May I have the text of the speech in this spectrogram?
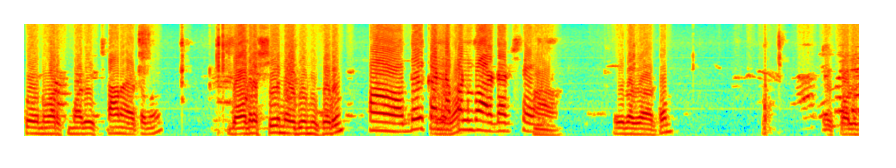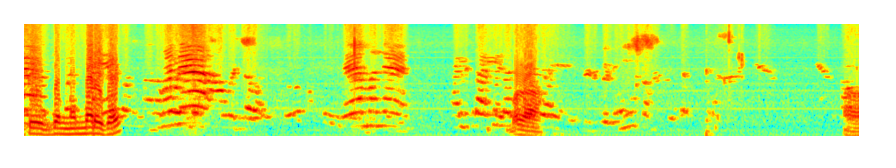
स्टोन वर्कमध्ये छान आहे बॉर्डर सेम आहे दोन्हीकडून हो दोईकडनं बघा. पण बॉर्डर सेम हा. हे बघा आयटम क्वालिटी एकदम नंबर एक आहे. बघा. हा.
